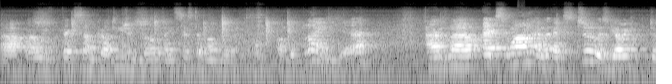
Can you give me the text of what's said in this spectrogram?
Uh, well, we fixed some Cartesian coordinate system on the, on the plane here. And now x1 and x2 is going to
